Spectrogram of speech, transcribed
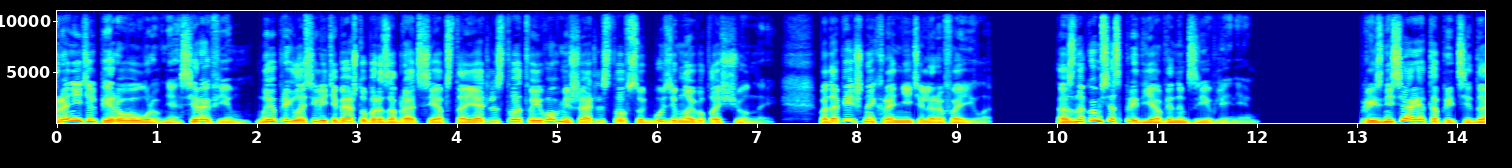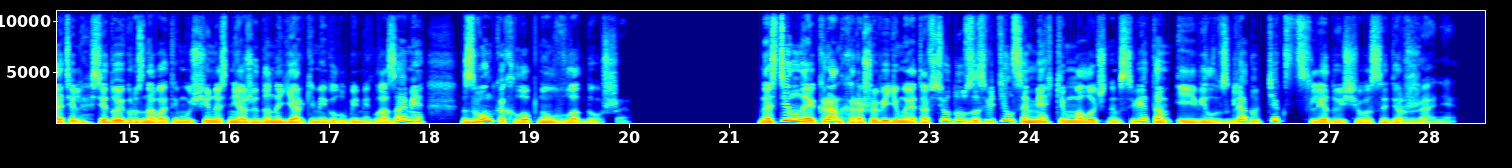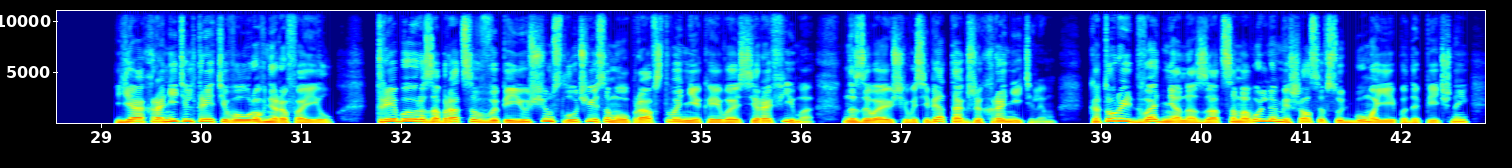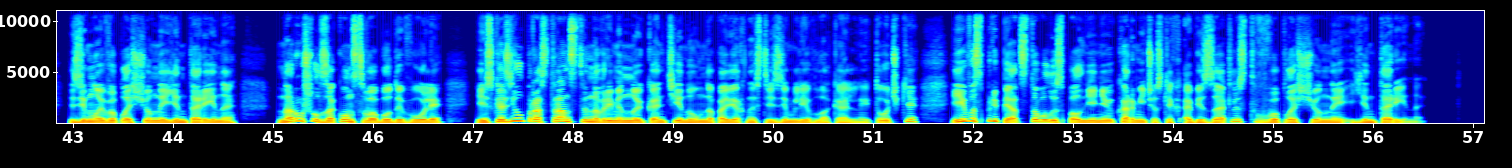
Хранитель первого уровня, Серафим, мы пригласили тебя, чтобы разобрать все обстоятельства твоего вмешательства в судьбу земной воплощенной, подопечной хранителя Рафаила. Ознакомься с предъявленным заявлением. Произнеся это, председатель, седой грузноватый мужчина с неожиданно яркими голубыми глазами, звонко хлопнул в ладоши. Настенный экран, хорошо видимый отовсюду, засветился мягким молочным светом и явил взгляду текст следующего содержания. Я, хранитель третьего уровня Рафаил, требую разобраться в вопиющем случае самоуправства некоего Серафима, называющего себя также хранителем, который два дня назад самовольно вмешался в судьбу моей подопечной, земной воплощенной Янтарины, нарушил закон свободы воли, исказил пространственно-временной континуум на поверхности Земли в локальной точке и воспрепятствовал исполнению кармических обязательств воплощенной Янтарины.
